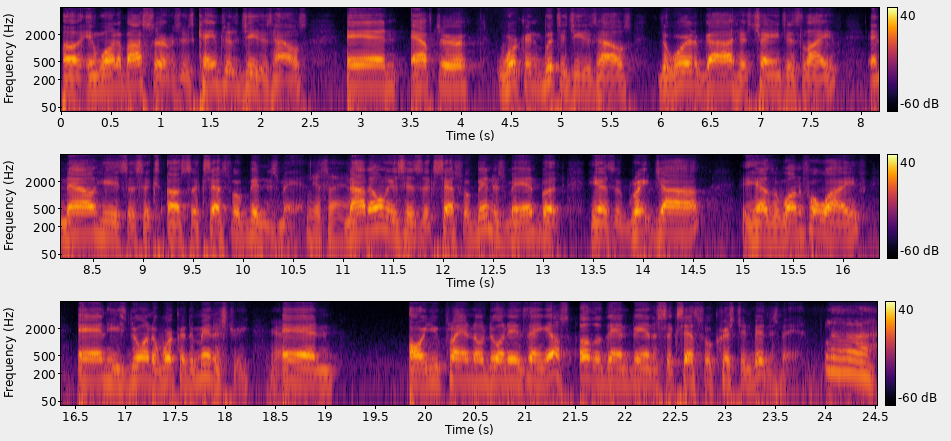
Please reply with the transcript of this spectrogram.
uh, in one of our services. Came to the Jesus House, and after working with the Jesus House, the Word of God has changed his life. And now he is a, a successful businessman. Yes, I am. Not only is he a successful businessman, but he has a great job. He has a wonderful wife, and he's doing the work of the ministry. Yeah. And are you planning on doing anything else other than being a successful Christian businessman? Uh,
